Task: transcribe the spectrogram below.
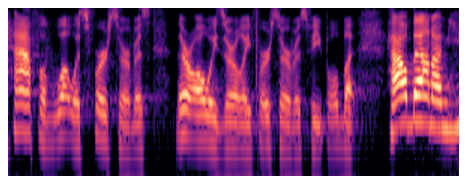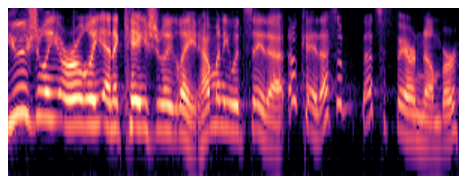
half of what was first service. They're always early first service people. But how about I'm usually early and occasionally late? How many would say that? Okay, that's a that's a fair number.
